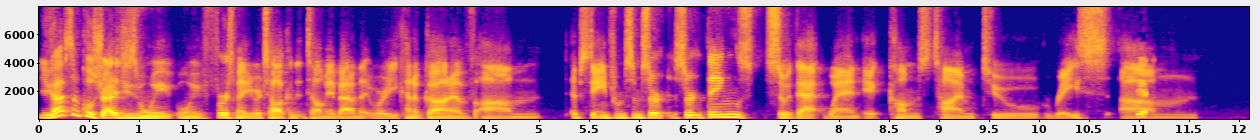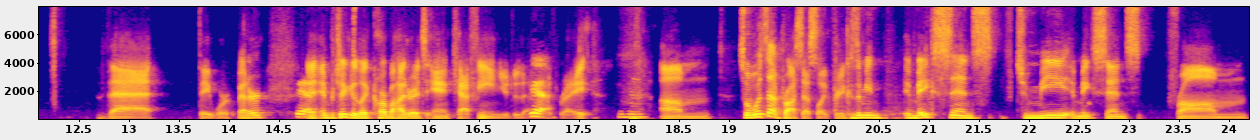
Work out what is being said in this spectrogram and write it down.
you have some cool strategies when we when we first met. You were talking telling me about them that where you kind of kind of um abstain from some certain certain things so that when it comes time to race um yeah. that they work better yeah. in particular like carbohydrates and caffeine you do that yeah. with, right mm-hmm. um so what's that process like for you because i mean it makes sense to me it makes sense from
